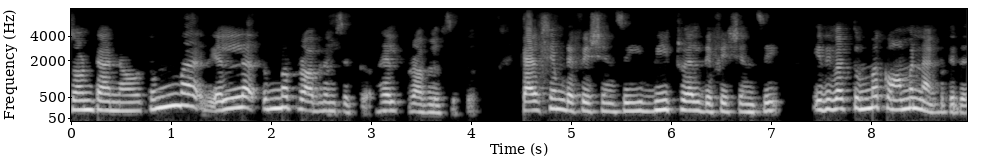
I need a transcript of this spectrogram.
ಸೊಂಟ ನೋವು ತುಂಬಾ ಎಲ್ಲ ತುಂಬಾ ಪ್ರಾಬ್ಲಮ್ಸ್ ಇತ್ತು ಹೆಲ್ತ್ ಪ್ರಾಬ್ಲಮ್ಸ್ ಇತ್ತು. Calcium deficiency B twelve deficiency ಇದು ಇವಾಗ ತುಂಬಾ ಕಾಮನ್ ಆಗ್ಬಿಟ್ಟಿದೆ.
